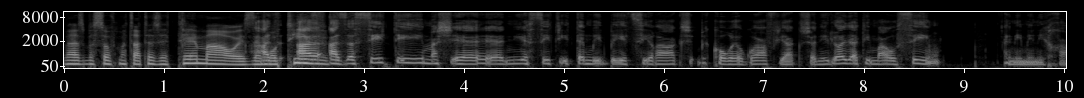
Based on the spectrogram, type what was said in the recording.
ואז בסוף מצאת איזה תמה או איזה אז, מוטיב. אז, אז עשיתי מה שאני עשיתי תמיד ביצירה, בקוריאוגרפיה, כשאני לא ידעתי מה עושים, אני מניחה.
